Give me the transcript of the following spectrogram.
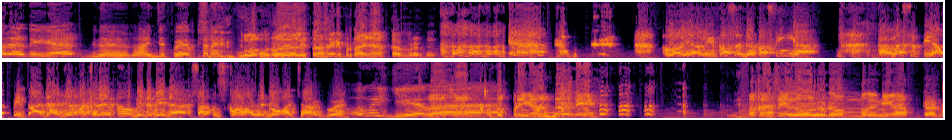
berarti kan. Lanjut Beb. Lo- loyalitasnya dipertanyakan berarti. Loyalitas sudah pasti enggak. Karena setiap itu ada aja pacarnya tuh beda-beda. Satu sekolah ada dua pacar gue. Oh gila. Nah kan untuk peringatan nih. Makasih lo, lo udah mengingatkan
